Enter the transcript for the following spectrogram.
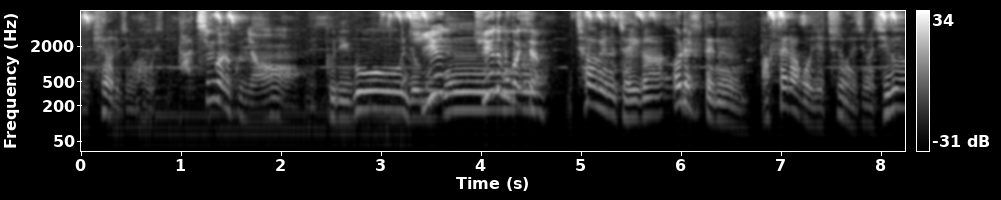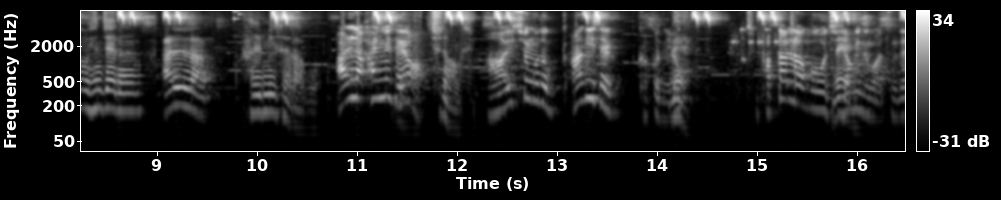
지금 케어를 지금 하고 있습니다. 다친 거였군요. 그리고 뒤에- 여기는 뒤에도 뭐가 있어요? 처음에는 저희가 어렸을 때는 박새라고 이제 추정했지만 지금 현재는 알락 할미새라고 알락 할미세요. 추정하고 있습니다. 아, 이 친구도 아기새 같거든요. 네. 지금 밥 달라고 지적 네. 있는 것 같은데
